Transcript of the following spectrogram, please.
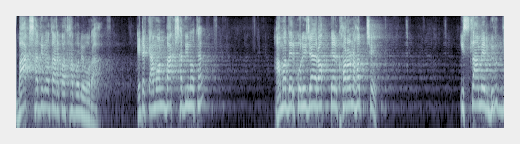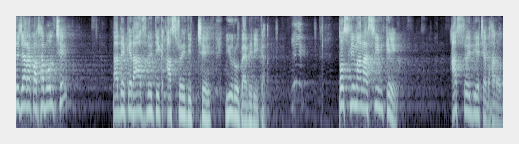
বাক স্বাধীনতার কথা বলে ওরা। এটা কেমন বাক স্বাধীনতা? আমাদের কলিজায় রক্তের ক্ষরণ হচ্ছে। ইসলামের বিরুদ্ধে যারা কথা বলছে, তাদেরকে রাজনৈতিক আশ্রয় দিচ্ছে ইউরোপ, আমেরিকা। তসলিমা নাসরিনকে আশ্রয় দিয়েছে ভারত।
